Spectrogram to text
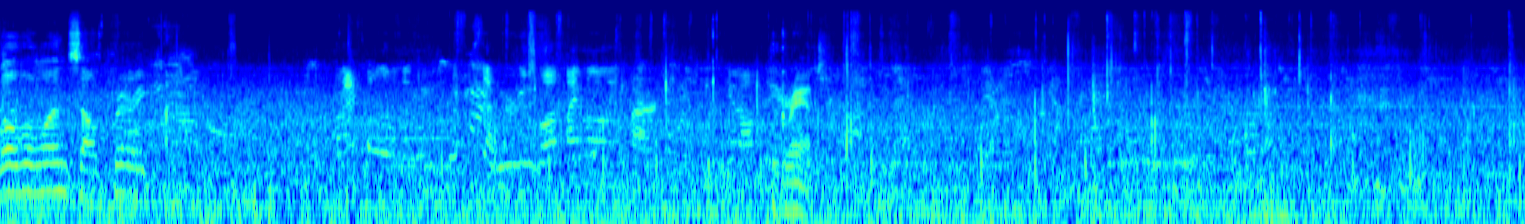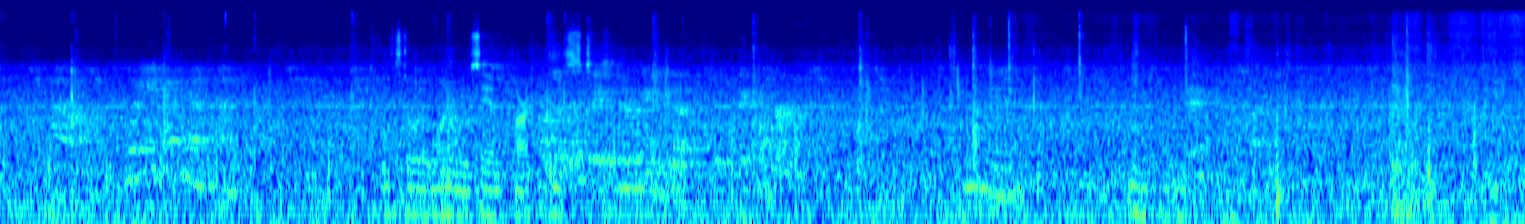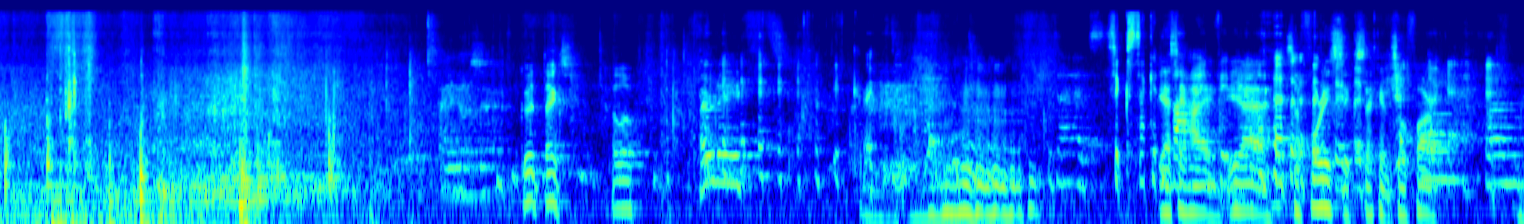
1201 South Prairie. When I told them that we, what you said, we were gonna go up by Millennium Park, get off there. Grant. Next door to Warner Museum Park East. Good, thanks. Hello. Hi, Renee. Great. Is that a six second Yeah, say hi. Video? Yeah, it's a 46 second so far. Okay. Um,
